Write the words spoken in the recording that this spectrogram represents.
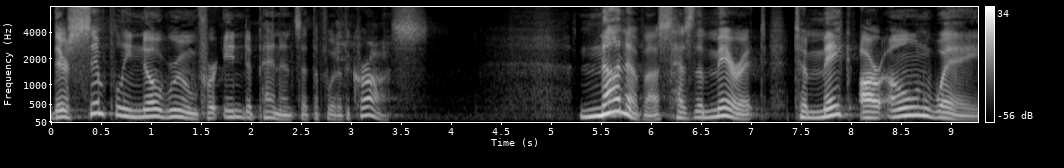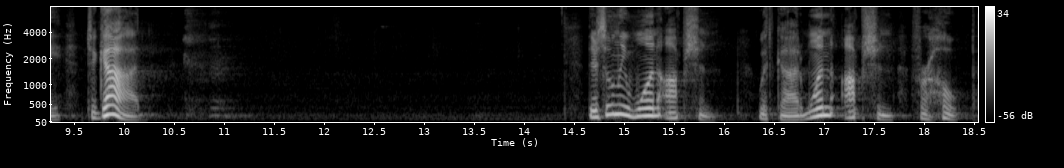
There's simply no room for independence at the foot of the cross. None of us has the merit to make our own way to God. There's only one option with God, one option for hope.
